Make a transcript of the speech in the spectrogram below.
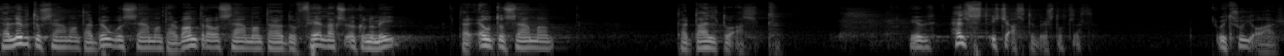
Der levde sammen, der boe sammen, der vandra sammen, der hadde felags økonomi, der auto sammen, der deilt og alt. Jeg helst ikke alt det blir stått litt. Og jeg tror jeg er.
